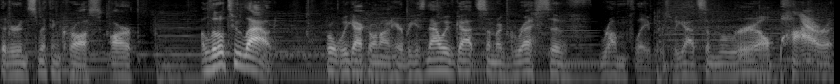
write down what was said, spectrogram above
that are in Smith and Cross are a little too loud for what we got going on here because now we've got some aggressive rum flavors. We got some real pirate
